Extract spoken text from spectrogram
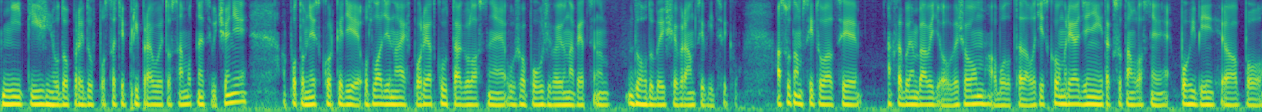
dní, týždňov dopredu v podstate pripravuje to samotné cvičenie a potom neskôr, keď je odladená aj v poriadku, tak vlastne už ho používajú na viac dlhodobejšie v rámci výcviku. A sú tam situácie, ak sa budeme baviť o vežovom alebo teda letiskovom riadení, tak sú tam vlastne pohyby e, po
